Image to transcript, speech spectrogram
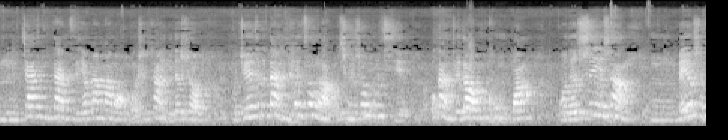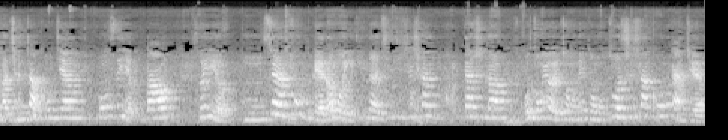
嗯，家庭担子要慢慢往我身上移的时候，我觉得这个担子太重了，我承受不起。我感觉到很恐慌。我的事业上，嗯。没有什么成长空间，工资也不高，所以，嗯，虽然父母给了我一定的经济支撑，但是呢，我总有一种那种坐吃山空的感觉。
